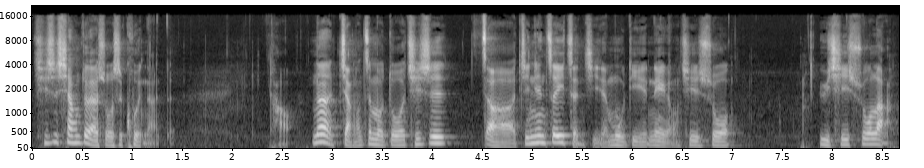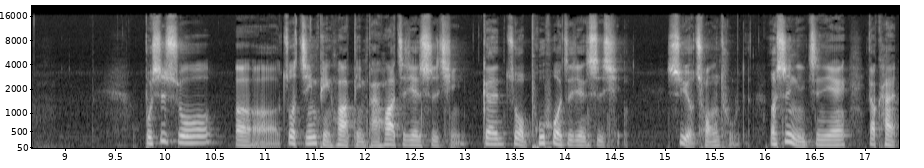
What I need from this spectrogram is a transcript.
其实相对来说是困难的。好，那讲了这么多，其实呃，今天这一整集的目的的内容，其实说，与其说啦，不是说呃做精品化、品牌化这件事情跟做铺货这件事情是有冲突的，而是你今天要看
